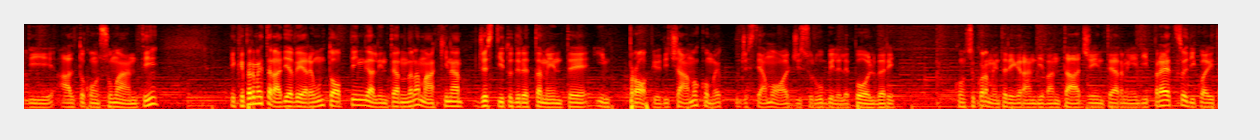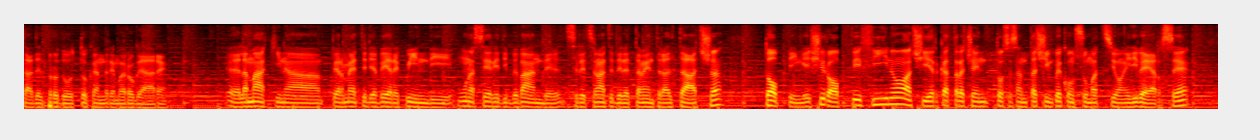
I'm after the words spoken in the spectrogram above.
di autoconsumanti e che permetterà di avere un topping all'interno della macchina gestito direttamente in proprio, diciamo, come gestiamo oggi su Rubile le polveri con sicuramente dei grandi vantaggi in termini di prezzo e di qualità del prodotto che andremo a erogare. Eh, la macchina permette di avere quindi una serie di bevande selezionate direttamente dal touch, topping e sciroppi fino a circa 365 consumazioni diverse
